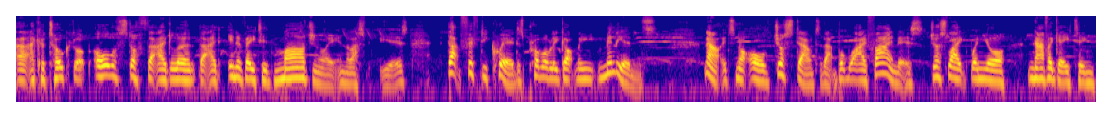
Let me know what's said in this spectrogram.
Uh, I could total up all the stuff that I'd learned that I'd innovated marginally in the last few years that 50 quid has probably got me millions. Now, it's not all just down to that, but what I find is just like when you're navigating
